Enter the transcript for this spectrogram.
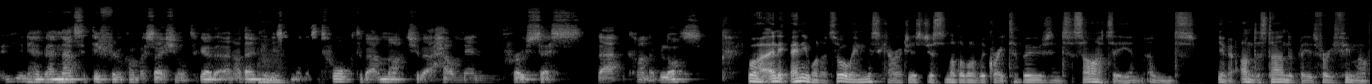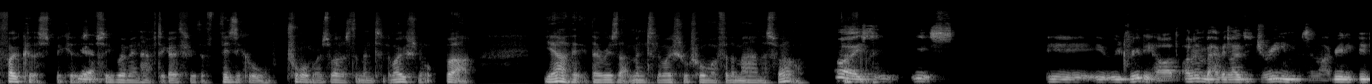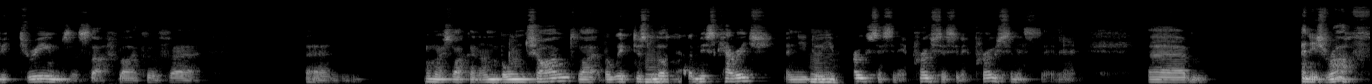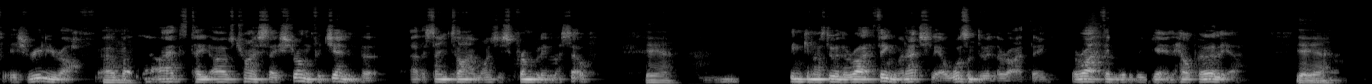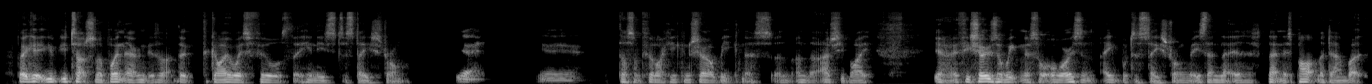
you know, and that's a different conversation altogether. And I don't think mm. it's, talked about much about how men process that kind of loss. Well, any, anyone at all. I mean, miscarriage is just another one of the great taboos in society, and and you know, understandably, it's very female focused because yeah. obviously women have to go through the physical trauma as well as the mental emotional. But yeah, there is that mental emotional trauma for the man as well. Oh, it's, it's it, it, was really hard. I remember having loads of dreams and like really vivid dreams and stuff, like of uh, um, almost like an unborn child, like but we'd just mm. lost a miscarriage, and you do mm. you processing it, processing it, processing it, um, and it's rough. It's really rough. Uh, mm. But I had to take. I was trying to stay strong for Jen, but at the same time, I was just crumbling myself. Yeah. Thinking I was doing the right thing when actually I wasn't doing the right thing. The right thing would have been getting help earlier. Yeah, yeah. But you, you touched on a point there, and it's like the, the guy always feels that he needs to stay strong. Yeah, yeah, yeah. Doesn't feel like he can show a weakness, and, and that actually by, you know, if he shows a weakness or, or isn't able to stay strong, he's then letting, letting his partner down. But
